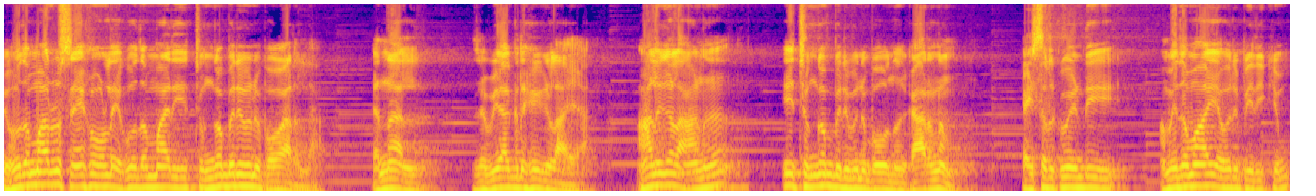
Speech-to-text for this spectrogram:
യഹൂദന്മാരുടെ സ്നേഹമുള്ള യഹൂദന്മാർ ഈ ചുങ്കമ്പരുവിന് പോകാറില്ല. എന്നാൽ ദ്രവ്യാഗ്രഹികളായ ആളുകളാണ് ഈ ചുങ്കം പിരിവിന് പോകുന്നത് കാരണം കൈസർക്ക് വേണ്ടി അമിതമായി അവർ പിരിക്കും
